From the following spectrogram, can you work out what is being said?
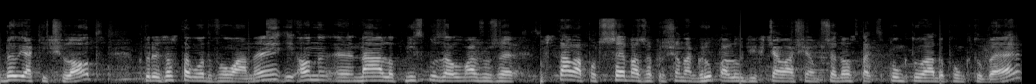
był jakiś lot, który został odwołany i on e, na lotnisku zauważył, że powstała potrzeba, że określona grupa ludzi chciała się przedostać z punktu A do punktu B.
